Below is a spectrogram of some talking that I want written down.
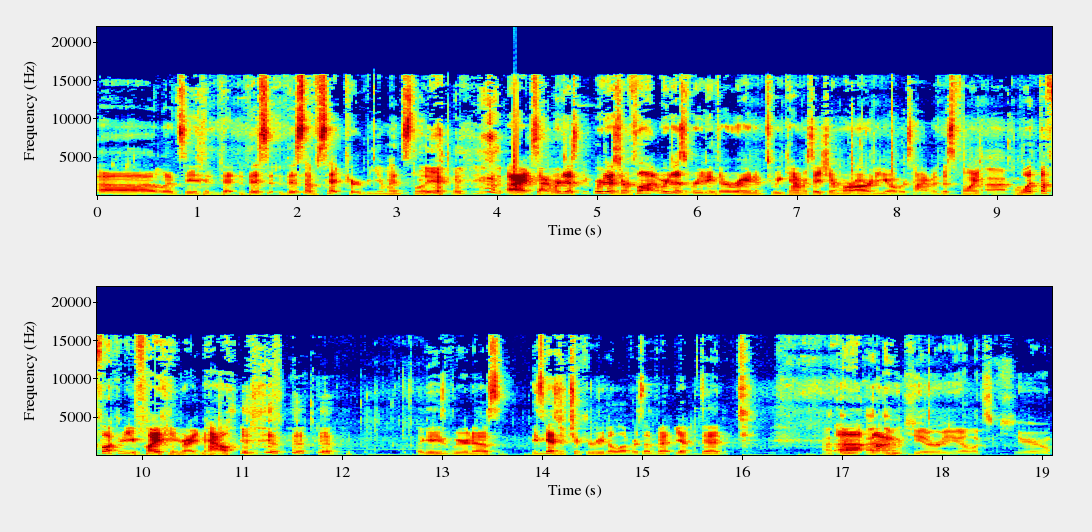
uh, let's see. This this upset Kirby immensely. All right, sorry. We're just we're just replying. We're just reading through a random tweet conversation. We're already over time at this point. Uh, well- what the fuck are you fighting right now? Look at these weirdos. These guys are Chikorita lovers. I bet. Yep, dead. I think Uh, I think Kitarita looks cute.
